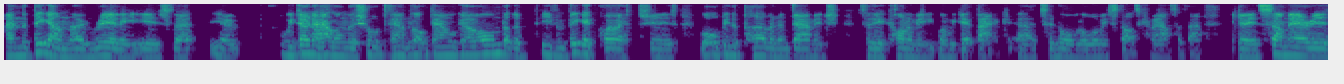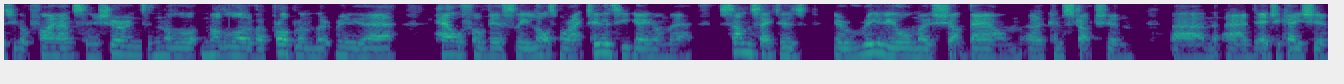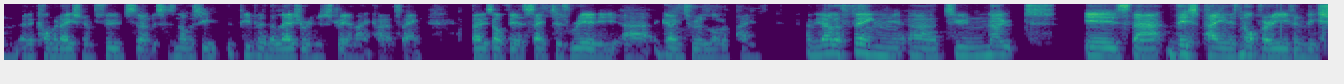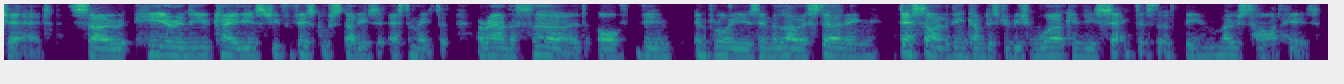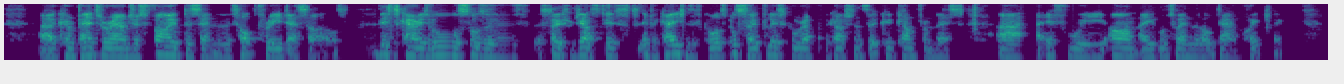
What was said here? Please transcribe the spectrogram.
And the big unknown really is that, you know, we don't know how long the short-term lockdown will go on, but the even bigger question is what will be the permanent damage to the economy when we get back uh, to normal or when we start to come out of that. You know, in some areas you've got finance and insurance is not a lot, not a lot of a problem, but really there. Health, obviously, lots more activity going on there. Some sectors are really almost shut down. Uh, construction, um, and education and accommodation and food services, and obviously people in the leisure industry and that kind of thing those obvious sectors really uh, going through a lot of pain. And the other thing uh, to note is that this pain is not very evenly shared. So here in the UK, the Institute for Fiscal Studies estimates that around a third of the employees in the lowest earning decile of the income distribution work in these sectors that have been most hard hit, uh, compared to around just 5% in the top three deciles this carries all sorts of social justice implications, of course, but also political repercussions that could come from this uh, if we aren't able to end the lockdown quickly.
